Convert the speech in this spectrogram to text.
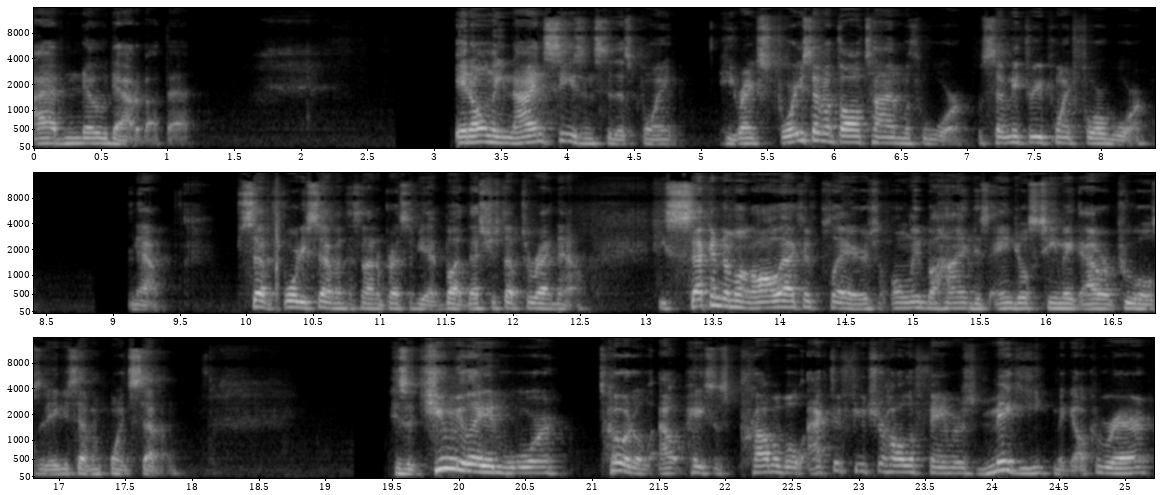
I have no doubt about that. In only nine seasons to this point, he ranks 47th all time with WAR, with 73.4 WAR. Now, 47th is not impressive yet, but that's just up to right now. He's second among all active players, only behind his Angels teammate Albert Pujols at 87.7. His accumulated WAR total outpaces probable active future Hall of Famers Miggy, Miguel Cabrera,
